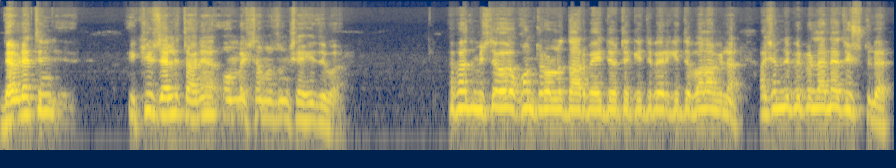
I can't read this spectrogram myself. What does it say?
Devletin 250 tane 15 Temmuz'un şehidi var. Efendim işte o kontrollü darbeydi, ötekiydi, bergiydi falan filan. Ha şimdi birbirlerine düştüler.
